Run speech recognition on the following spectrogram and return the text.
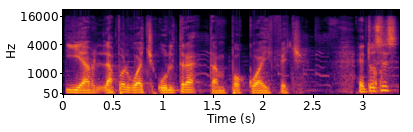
Y el Apple Watch Ultra tampoco hay fecha. Entonces,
